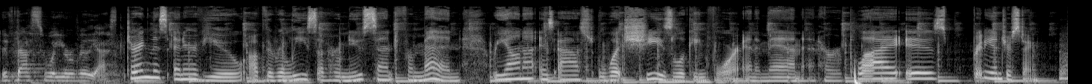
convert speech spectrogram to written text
if that's what you were really asking. During this interview of the release of her new scent for men, Rihanna is asked what she's looking for in a man, and her reply is pretty interesting. some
